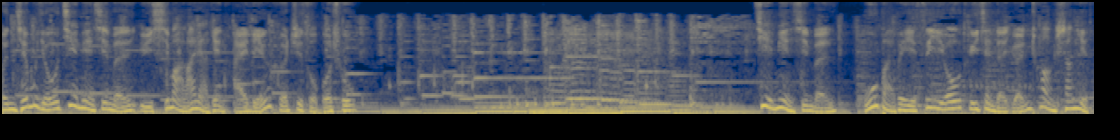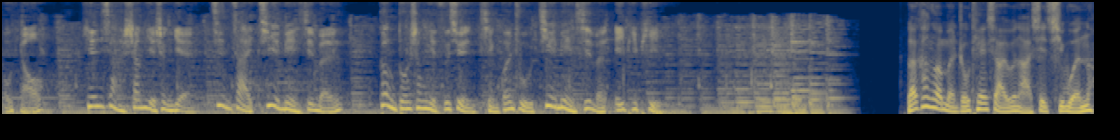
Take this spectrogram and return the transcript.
本节目由界面新闻与喜马拉雅电台联合制作播出。界面新闻五百位 CEO 推荐的原创商业头条，天下商业盛宴尽在界面新闻。更多商业资讯，请关注界面新闻 APP。来看看本周天下有哪些奇闻呢？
